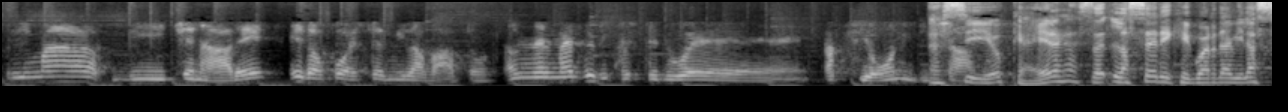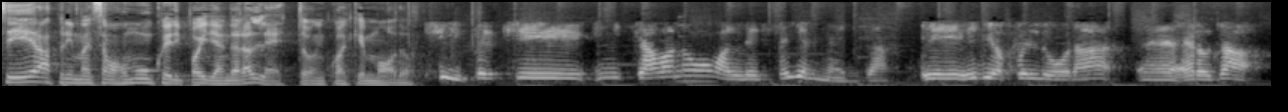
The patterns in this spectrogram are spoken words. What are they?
prima di cenare e dopo essermi lavato. Nel mezzo di queste due azioni, Ah diciamo. sì, ok. La serie che guardavi la sera, prima insomma comunque di poi di andare a letto in qualche modo. Sì, perché iniziavano alle sei e mezza e ed io a quell'ora eh, ero già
